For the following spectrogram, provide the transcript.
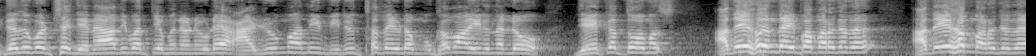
ഇടതുപക്ഷ ജനാധിപത്യ മുന്നണിയുടെ അഴിമതി വിരുദ്ധതയുടെ മുഖമായിരുന്നല്ലോ ജേക്കബ് തോമസ്. അദ്ദേഹം എന്താ ഇപ്പൊ പറഞ്ഞത്? അദ്ദേഹം പറഞ്ഞത്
